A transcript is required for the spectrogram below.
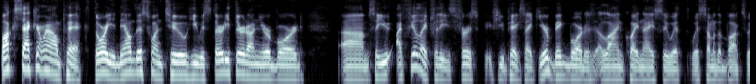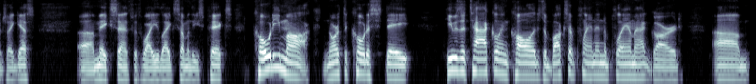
Buck second round pick. Thor, you nailed this one too. He was 33rd on your board. Um, so you, I feel like for these first few picks, like your big board is aligned quite nicely with with some of the Bucs, which I guess uh, makes sense with why you like some of these picks. Cody Mauch, North Dakota State. He was a tackle in college. The Bucs are planning to play him at guard. Um,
